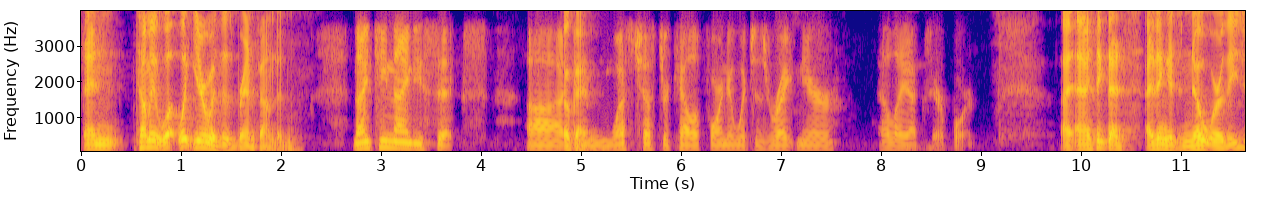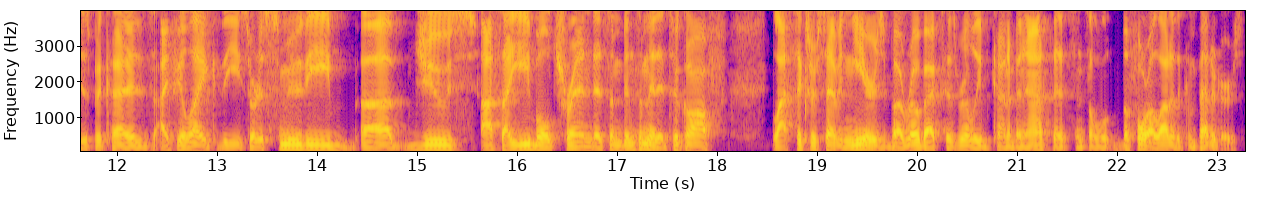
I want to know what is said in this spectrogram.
And tell me, what, what year was this brand founded? 1996 uh, okay. in Westchester, California, which is right near LAX airport. And I think that's I think it's noteworthy just because I feel like the sort of smoothie uh, juice acai bowl trend has been something that took off last six or seven years, but Robeks has really kind of been at this since a, before a lot of the competitors.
